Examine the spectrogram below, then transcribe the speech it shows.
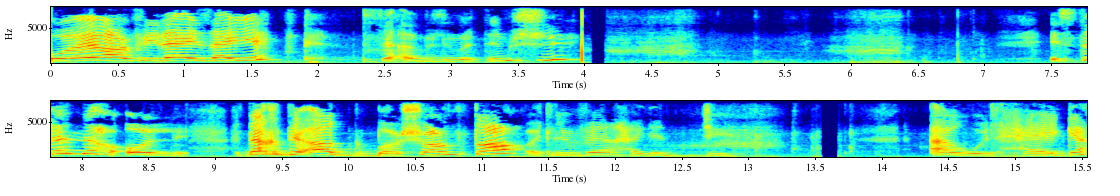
هو يعرف يلاقي زيك؟ بس قبل ما تمشي. استنى هقولك. هتاخدي أكبر شنطة وهتلمي فيها الحاجات دي. أول حاجة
